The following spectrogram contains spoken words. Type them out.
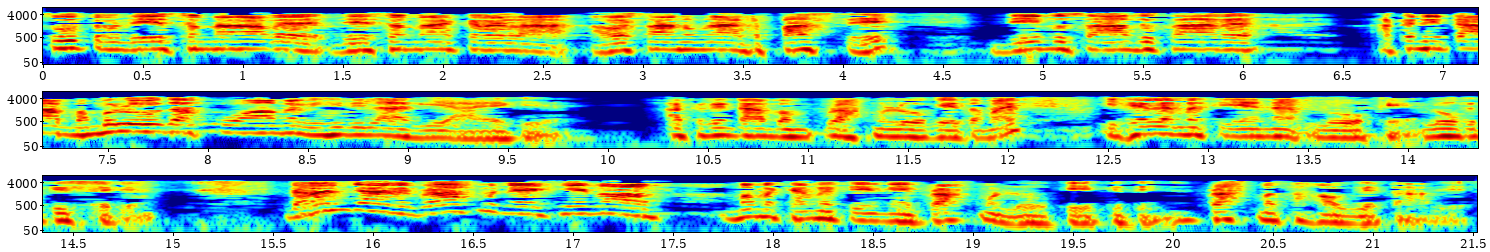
සූත්‍ර දේශනාව දේශනා කරලා අවසන් වුණාට පස්සේ දීපු සාදුකාර අකනිතා බඹලෝ දක්වාම විහිදිලා ගියාය කියලා. අකරණා බ්‍රහ්ම ලෝකය තමයි ඉහළම තියෙන ලෝකය. ලෝක 31. ධනංජාන බ්‍රාහ්මණය කියනවා මම කැමති මේ බ්‍රහ්ම ලෝකයේ තියෙන බ්‍රහ්ම සහව්‍යතාවයට.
